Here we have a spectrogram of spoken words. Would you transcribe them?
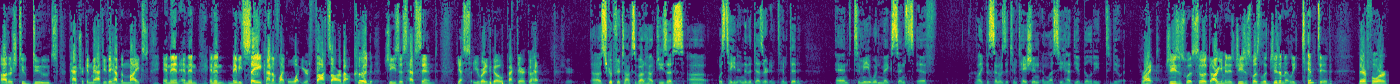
uh, there's two dudes, Patrick and Matthew. They have the mics, and then and then and then maybe say kind of like what your thoughts are about could Jesus have sinned? Yes, are you ready to go back there? Go ahead. Sure. Uh, scripture talks about how Jesus uh, was taken into the desert and tempted, and to me, it wouldn't make sense if, like, the sin was a temptation unless he had the ability to do it. Right. Jesus was, so the argument is Jesus was legitimately tempted. Therefore,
